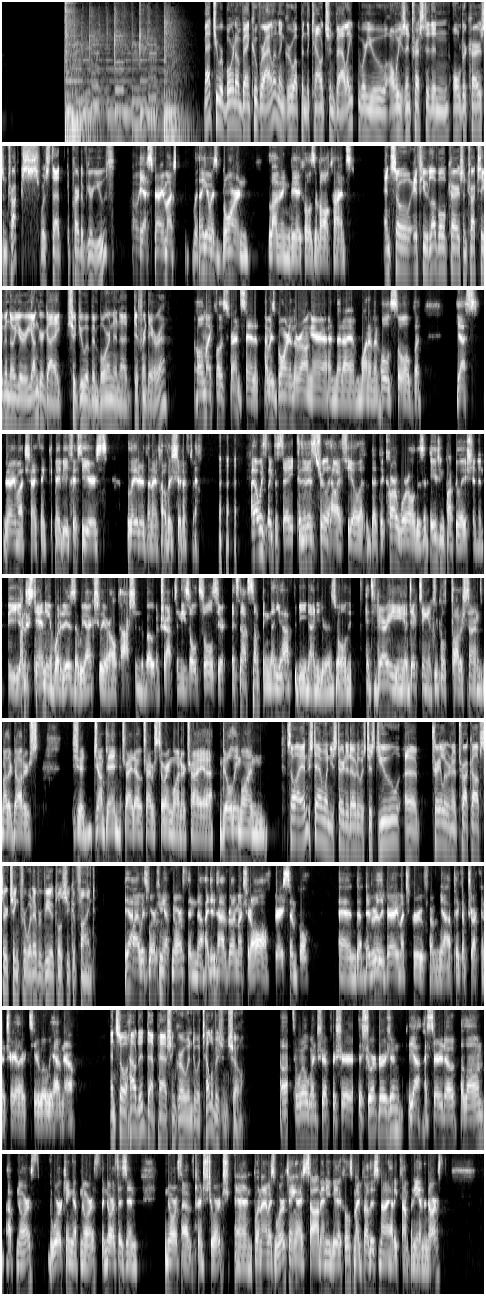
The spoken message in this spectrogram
Matt, you were born on Vancouver Island and grew up in the Cowichan Valley. Were you always interested in older cars and trucks? Was that a part of your youth? Oh, yes, very much. I think I was born loving vehicles of all kinds. And so, if you love old cars and trucks, even though you're a younger guy, should you have been born in a different era? All my close friends say that I was born in the wrong era and that I am one of an old soul. But yes, very much. I think maybe 50 years later than I probably should have been. I always like to say, because it is truly how I feel, that, that, the car world is an aging population and the understanding of what it is that we actually are all passionate about and trapped in these old souls here. It's not something that you have to be 90 years old. It's very addicting, and people, father, sons, mother, daughters, should jump in, try it out, try restoring one or try uh, building one. So I understand when you started out, it was just you, a trailer, and a truck off searching for whatever vehicles you could find. Yeah, I was working up north and uh, I didn't have really much at all. Very simple. And uh, it really very much grew from, yeah, a pickup truck and a trailer to what we have now. And so, how did that passion grow into a television show? Oh, it's a whirlwind trip for sure. The short version, yeah, I started out alone up north, working up north. The north is in north of Prince George. And when I was working, I saw many vehicles. My brothers and I had a company in the north.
